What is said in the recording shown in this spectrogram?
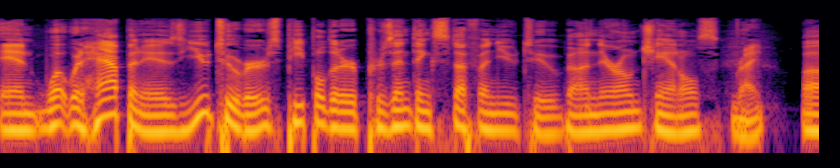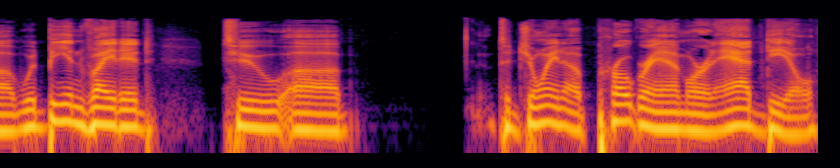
and what would happen is YouTubers, people that are presenting stuff on YouTube on their own channels, right, uh, would be invited to uh, to join a program or an ad deal.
